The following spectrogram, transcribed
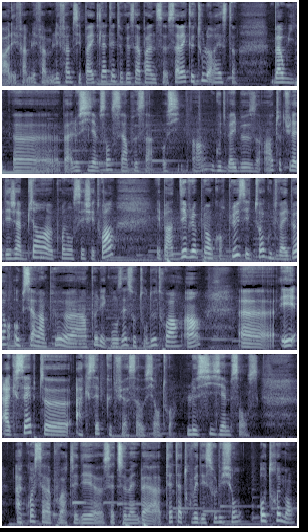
ah les femmes les femmes les femmes c'est pas avec la tête que ça passe c'est avec tout le reste bah oui, euh, bah, le sixième sens, c'est un peu ça aussi. Hein, good vibeuse. Hein. Toi, tu l'as déjà bien prononcé chez toi. Et eh ben développe-le encore plus. Et toi, good viber, observe un peu, euh, un peu les gonzesses autour de toi. Hein, euh, et accepte, accepte que tu as ça aussi en toi. Le sixième sens. À quoi ça va pouvoir t'aider cette semaine? Bah, Peut-être à trouver des solutions autrement.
